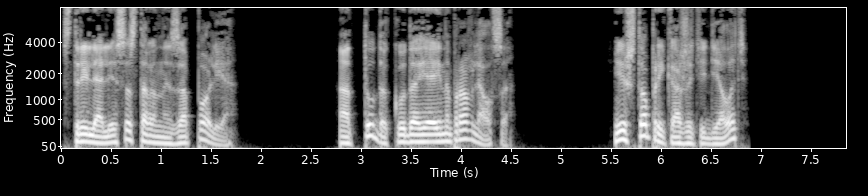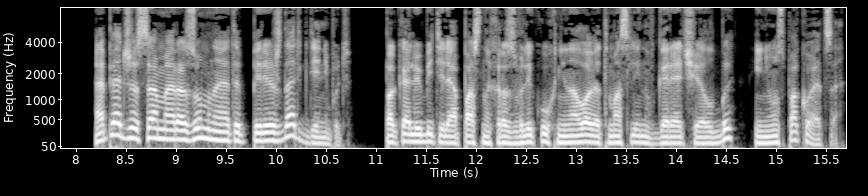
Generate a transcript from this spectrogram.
Стреляли со стороны Заполья. Оттуда, куда я и направлялся. И что прикажете делать? Опять же, самое разумное — это переждать где-нибудь, пока любители опасных развлекух не наловят маслин в горячие лбы и не успокоятся.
